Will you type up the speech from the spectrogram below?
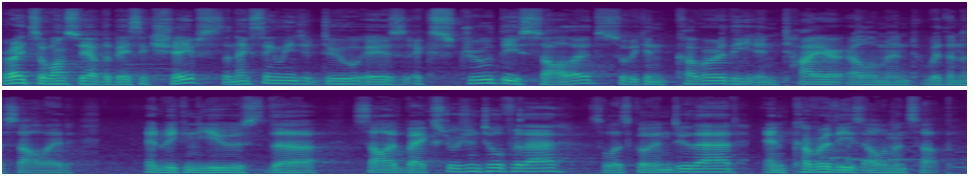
Right, so once we have the basic shapes, the next thing we need to do is extrude these solids so we can cover the entire element within a solid. And we can use the solid by extrusion tool for that. So let's go ahead and do that and cover these elements up.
